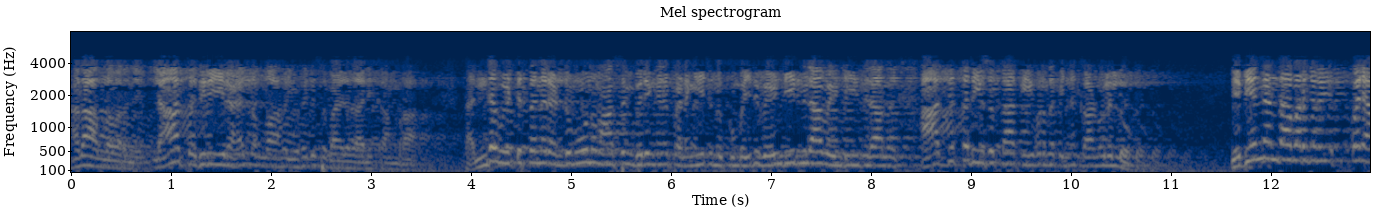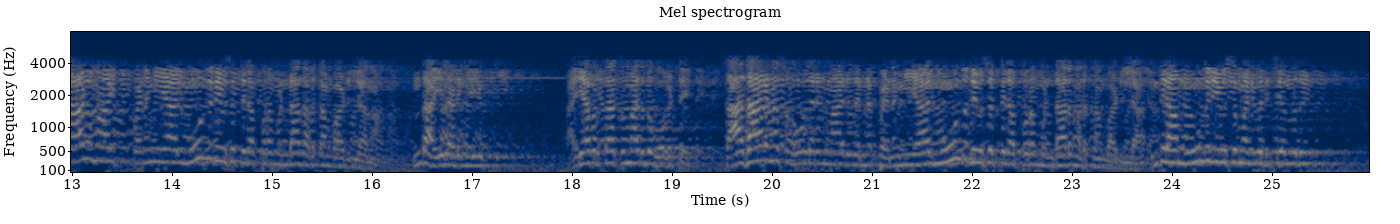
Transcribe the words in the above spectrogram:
അതാ അള്ള പറഞ്ഞു ലാ തതിരീലാഹുഹരിസുബാലിക്കാമ്ര തന്റെ വീട്ടിൽ തന്നെ രണ്ടു മൂന്ന് മാസം ഇവരിങ്ങനെ പിണങ്ങിയിട്ട് നിൽക്കുമ്പോ ഇത് വേണ്ടിയിരുന്നില്ല വേണ്ടിയിരുന്നില്ല എന്ന് ആദ്യത്തെ ദിവസത്തെ ആ തീവ്രത പിന്നെ കാണൂലല്ലോ. നബി എന്താ പറഞ്ഞത്? ഒരാളുമായിട്ട് പിണങ്ങിയാൽ മൂന്ന് ദിവസത്തിനപ്പുറം മിണ്ടാതെ നടക്കാൻ പാടില്ല എന്നാണ്. എന്താ ഇതിലടങ്ങിയ യുക്തി ഭാര്യാഭർത്താക്കന്മാരത് പോകട്ടെ. സാധാരണ സഹോദരന്മാര് തന്നെ പിണങ്ങിയാൽ മൂന്ന് ദിവസത്തിലപ്പുറം മിണ്ടാറ് നടക്കാൻ പാടില്ല. എന്തിനാ മൂന്ന് ദിവസം അനുവദിച്ചു തന്നത്?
